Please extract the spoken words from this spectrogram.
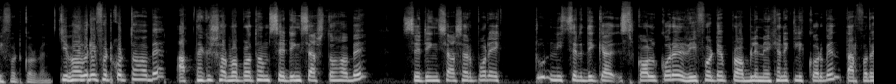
রিপোর্ট করবেন। কীভাবে রিপোর্ট করতে হবে? আপনাকে সর্বপ্রথম সেটিংসে আসতে হবে। সেটিংসে আসার পরে একটু নিচের দিকে স্ক্রল করে রিপোর্টে প্রবলেম এখানে ক্লিক করবেন, তারপরে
